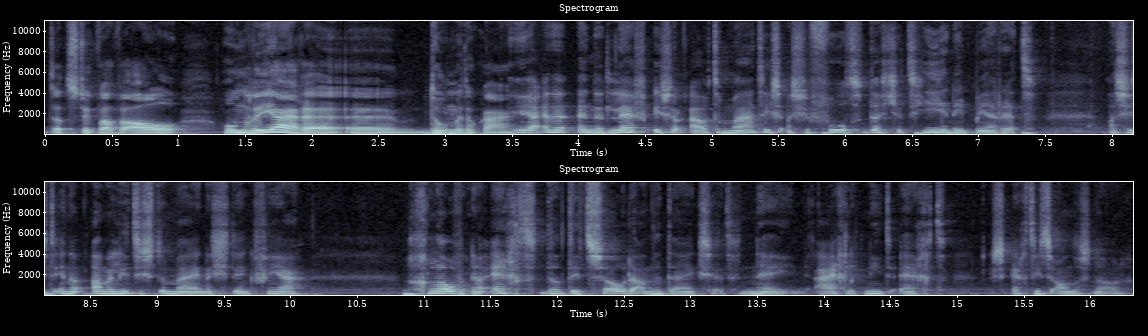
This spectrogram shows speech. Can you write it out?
dat stuk wat we al honderden jaren uh, doen met elkaar. Ja, en, en het lef is er automatisch als je voelt dat je het hier niet meer redt. Als je het in een analytisch domein, als je denkt van ja, geloof ik nou echt dat dit zoden aan de dijk zet? Nee, eigenlijk niet echt. Er is echt iets anders nodig.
